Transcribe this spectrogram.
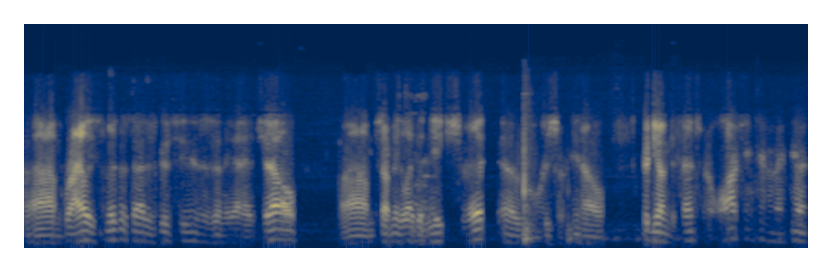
Um, Riley Smith has had his good seasons in the NHL. Um, somebody like a Nate Schmidt, uh, who was, you know, good young defenseman in Washington. And they've got,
